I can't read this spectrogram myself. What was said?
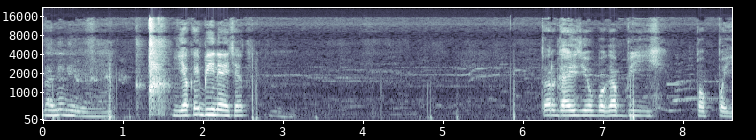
दाणे नाही या काही बी नाही याच्यात तर गाईज येऊ बघा बी पप्पई.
